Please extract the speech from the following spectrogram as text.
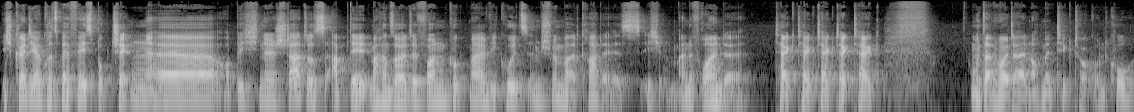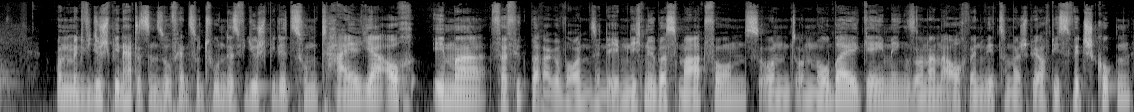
ich könnte ja kurz bei Facebook checken, äh, ob ich eine Status-Update machen sollte von, guckt mal, wie cool es im Schwimmbad gerade ist. Ich und meine Freunde. Tag, tag, tag, tag, tag. Und dann heute halt noch mit TikTok und Co. Und mit Videospielen hat es insofern zu tun, dass Videospiele zum Teil ja auch immer verfügbarer geworden sind. Eben nicht nur über Smartphones und, und Mobile Gaming, sondern auch, wenn wir zum Beispiel auf die Switch gucken.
